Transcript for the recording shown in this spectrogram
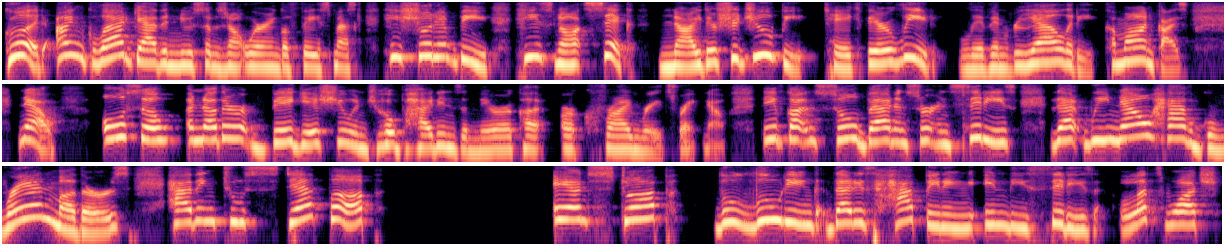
Good. I'm glad Gavin Newsom's not wearing a face mask. He shouldn't be. He's not sick. Neither should you be. Take their lead. Live in reality. Come on, guys. Now, also, another big issue in Joe Biden's America are crime rates right now. They've gotten so bad in certain cities that we now have grandmothers having to step up and stop the looting that is happening in these cities. Let's watch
